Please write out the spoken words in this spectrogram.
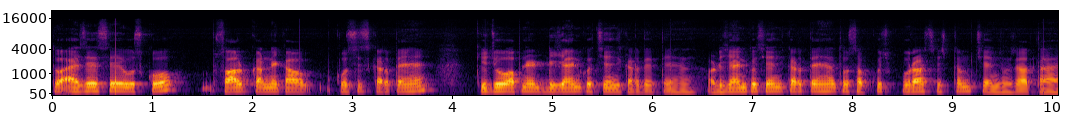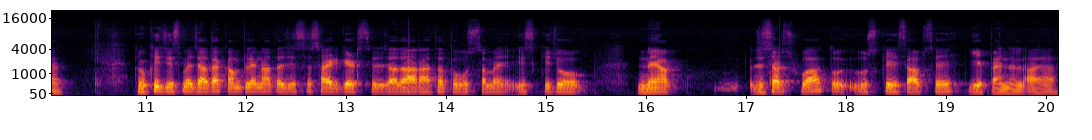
तो ऐसे ऐसे उसको सॉल्व करने का कोशिश करते हैं कि जो अपने डिज़ाइन को चेंज कर देते हैं। और डिज़ाइन को चेंज करते हैं तो सब कुछ पूरा सिस्टम चेंज हो जाता है, क्योंकि जिसमें ज़्यादा कंप्लेन आता है जिससे साइड गेट से ज़्यादा आ रहा था तो उस समय इसकी जो नया रिसर्च हुआ तो उसके हिसाब से ये पैनल आया।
